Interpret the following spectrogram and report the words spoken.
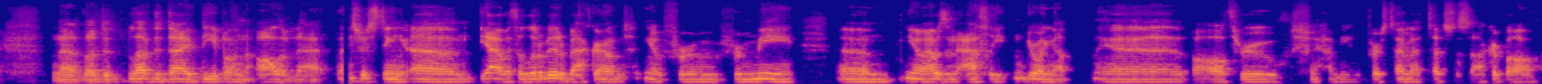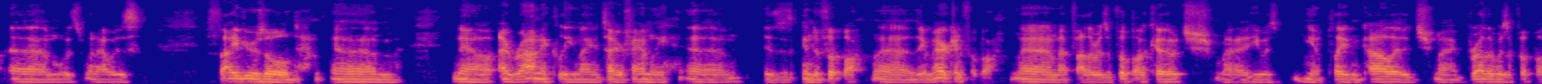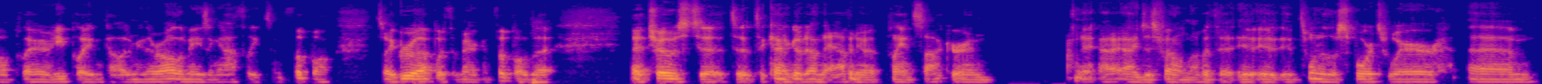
No, love to love to dive deep on all of that. Interesting. Um, yeah, with a little bit of background, you know, for for me, um, you know, I was an athlete growing up, and all through. I mean, the first time I touched a soccer ball um, was when I was five years old. Um, now, ironically, my entire family um, is into football, uh, the American football. Uh, my father was a football coach. My, he was, you know, played in college. My brother was a football player. He played in college. I mean, they were all amazing athletes in football. So I grew up with American football, but I chose to to, to kind of go down the avenue of playing soccer, and I, I just fell in love with it. it, it it's one of those sports where um,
